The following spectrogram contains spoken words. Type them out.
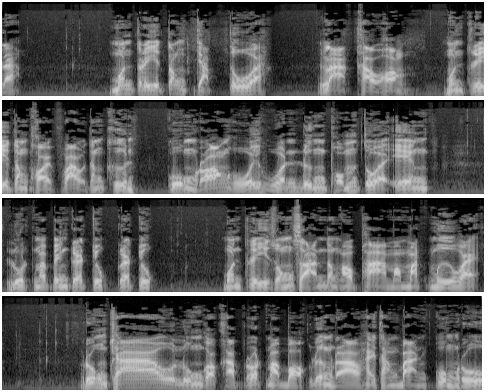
แล้ว มนตรีต้องจับตัว ลากเข้าห้อง มนตรีต้องคอยเฝ้าทั้งคืน กุ้งร้องโหยหวนดึงผมตัวเอง หลุดมาเป็นกระจุกกระจุก มนตรีสงสารต้องเอาผ้ามามัดมือไว้ รุ่งเช้าลุงก็ขับรถมาบอกเรื่องราวให้ทางบ้านกุ้งรู้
